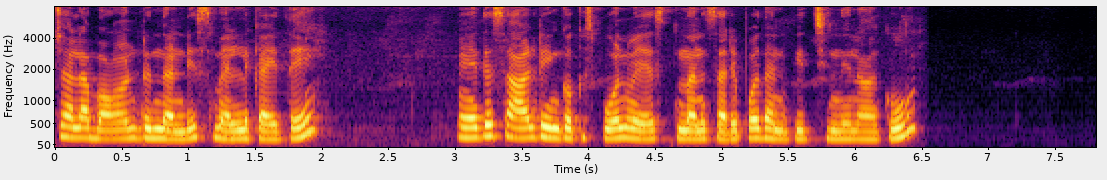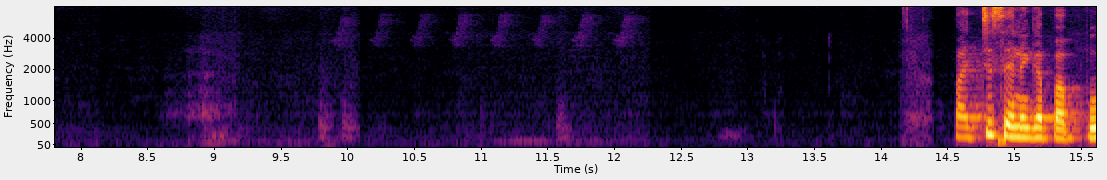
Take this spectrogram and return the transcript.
చాలా బాగుంటుందండి స్మెల్కి అయితే నేనైతే సాల్ట్ ఇంకొక స్పూన్ వేస్తున్నాను సరిపోదు అనిపించింది నాకు. పచ్చి శనగపప్పు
